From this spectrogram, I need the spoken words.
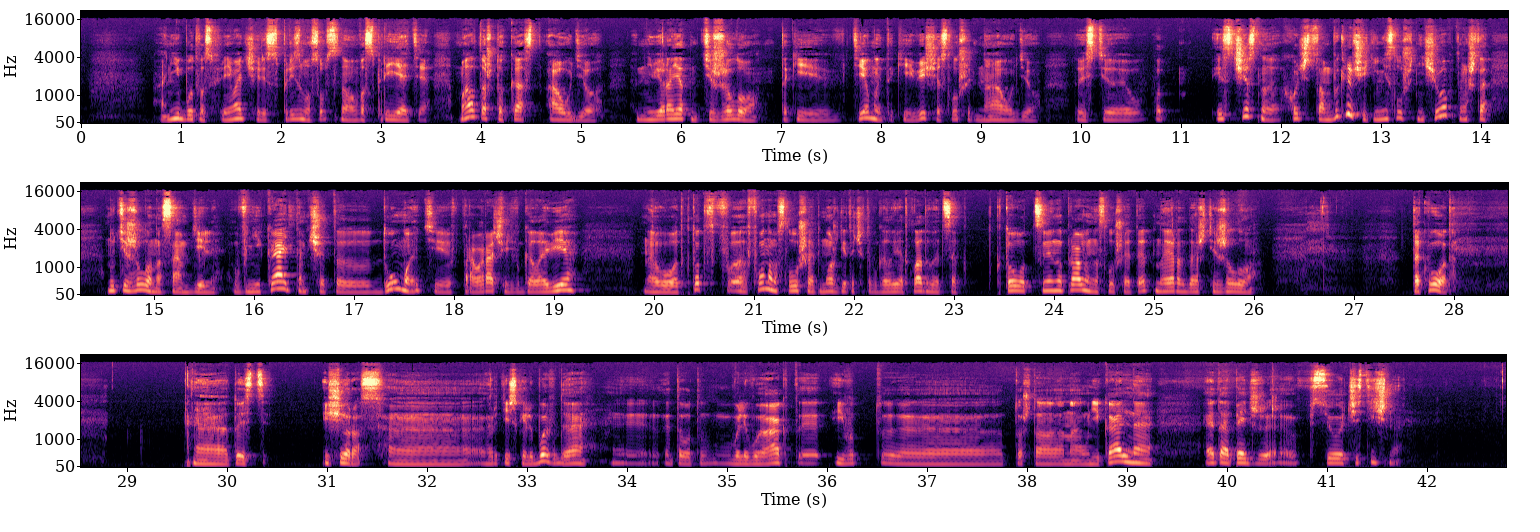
они будут воспринимать через призму собственного восприятия. Мало того, что каст аудио, невероятно тяжело такие темы, такие вещи слушать на аудио. То есть, э, вот, если честно, хочется там выключить и не слушать ничего, потому что ну, тяжело на самом деле вникать, там что-то думать, проворачивать в голове. Вот. Кто-то фоном слушает, может где-то что-то в голове откладывается. Кто вот целенаправленно слушает, это, наверное, даже тяжело. Так вот, э, то есть, еще раз, э, эротическая любовь, да, э, это вот волевой акт, э, и вот э, то, что она уникальная, это, опять же, все частично –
